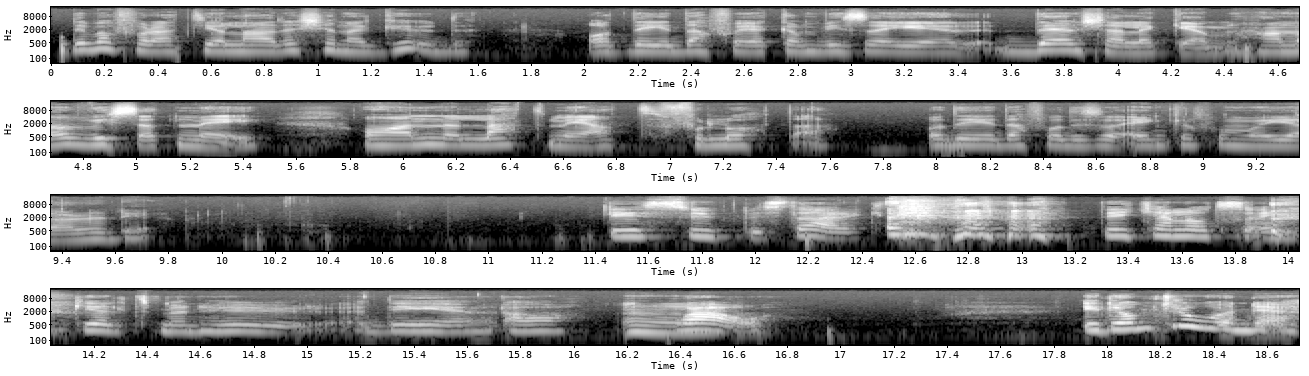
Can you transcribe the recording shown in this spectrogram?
det var för att jag lärde känna Gud. Och det är därför jag kan visa er den kärleken han har visat mig. Och han har lärt mig att förlåta. Och det är därför det är så enkelt för mig att göra det. Det är superstarkt. det kan låta så enkelt, men hur... Det är... Ja. Mm. Wow. Är de troende,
